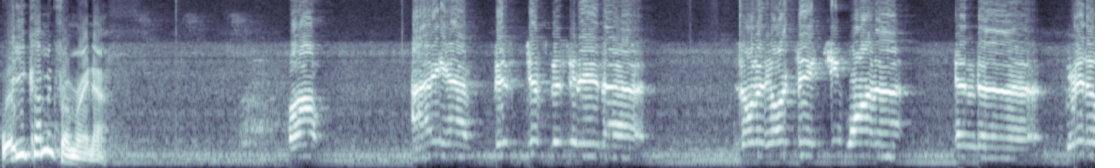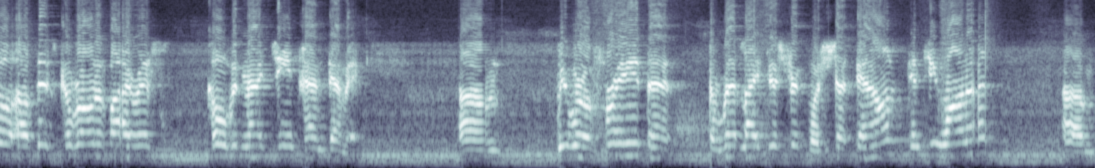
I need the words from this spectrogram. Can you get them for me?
where are you coming from right now? Well, I have vis- just visited uh, Zona Norte, Tijuana, in the middle of this coronavirus COVID 19 pandemic. Um, we were afraid that the red light district was shut down in Tijuana. Um,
